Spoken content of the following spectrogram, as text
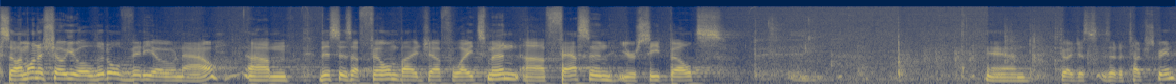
So I want to show you a little video now. Um, this is a film by Jeff Weitzman, uh, Fasten Your Seatbelts. And do I just, is it a touch screen?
